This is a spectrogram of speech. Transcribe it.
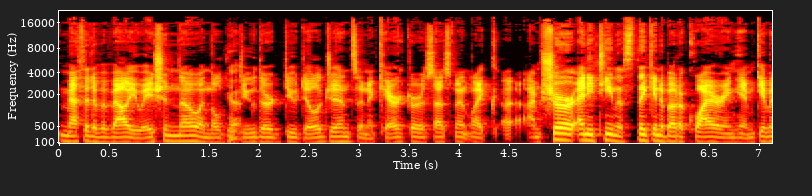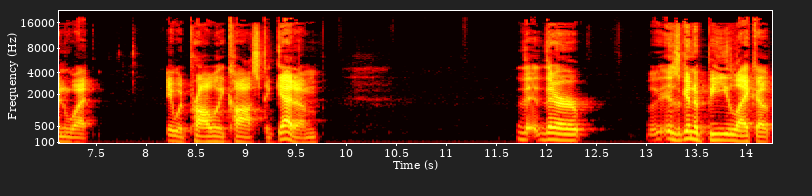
method of evaluation though and they'll yeah. do their due diligence and a character assessment like uh, i'm sure any team that's thinking about acquiring him given what it would probably cost to get him, th- there is going to be like a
